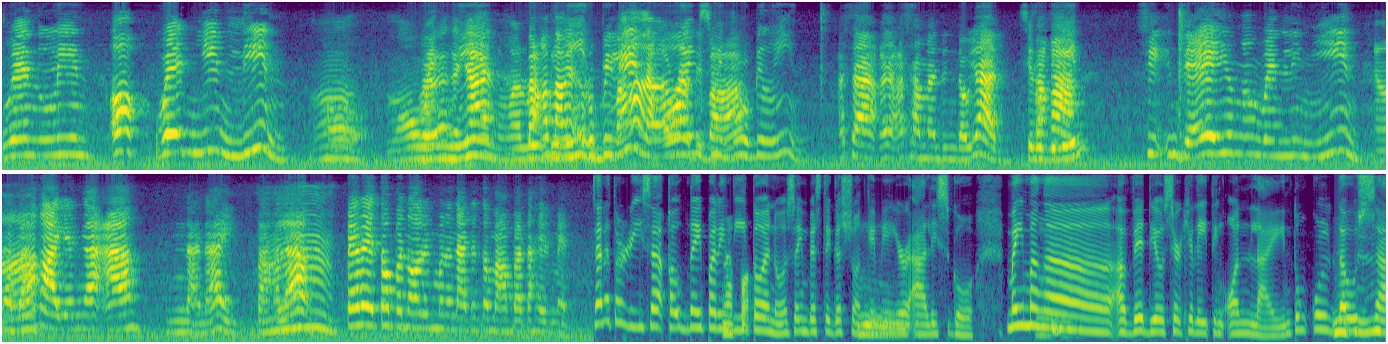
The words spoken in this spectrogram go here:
Wenlin, oh, Wenyin Lin. Mm. Oh. Oh, Wala, ganyan. Mga Baka mga Rubilin. Rubilin, Baka, ako, rhymes diba? with Rubilin. Kasa, kaya kasama din daw yan. Si Baka- Rubilin? Si, hindi, yung ang Wenlin Yin. Na Ah. baka yan nga ang nanay. Baka Mm. lang. Pero ito, panoorin muna natin itong mga batang helmet. Senator Risa, kaugnay pa rin dito ano sa investigasyon kay Mm. Mayor Alice Go. May mga uh, video circulating online tungkol daw Mhm. sa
